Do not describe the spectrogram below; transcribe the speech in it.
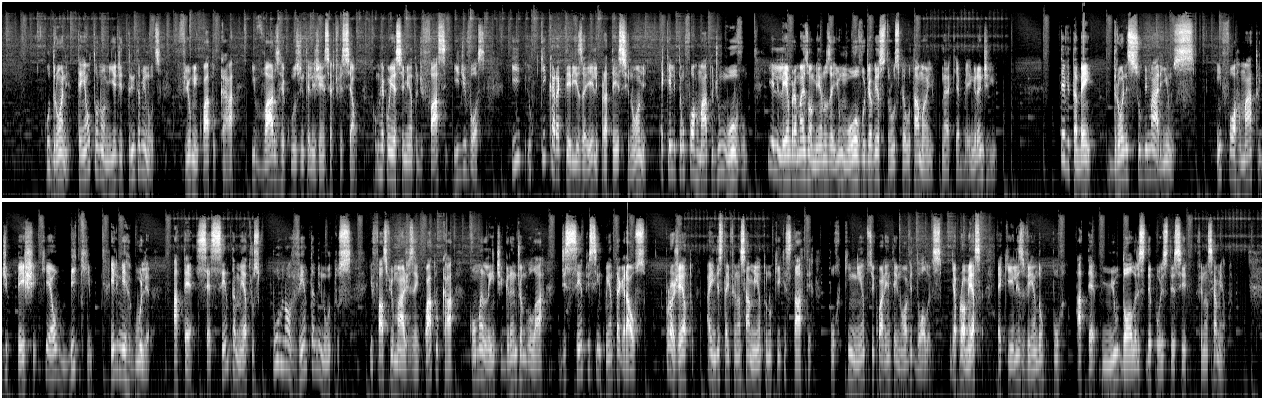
O drone tem autonomia de 30 minutos, filme em 4K e vários recursos de inteligência artificial, como reconhecimento de face e de voz. E o que caracteriza ele para ter esse nome é que ele tem um formato de um ovo e ele lembra mais ou menos aí um ovo de avestruz pelo tamanho, né, que é bem grandinho. Teve também drones submarinos em formato de peixe, que é o BIC. Ele mergulha até 60 metros por 90 minutos e faz filmagens em 4K com uma lente grande angular de 150 graus. O projeto ainda está em financiamento no Kickstarter, por 549 dólares. E a promessa é que eles vendam por até mil dólares depois desse financiamento.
